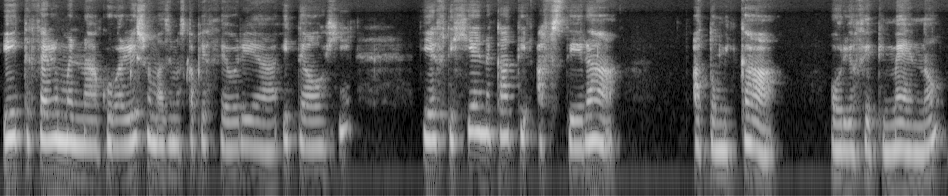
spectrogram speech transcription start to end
είτε θέλουμε να κουβαλήσουμε μαζί μας κάποια θεωρία, είτε όχι, η ευτυχία είναι κάτι αυστηρά, ατομικά οριοθετημένο,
